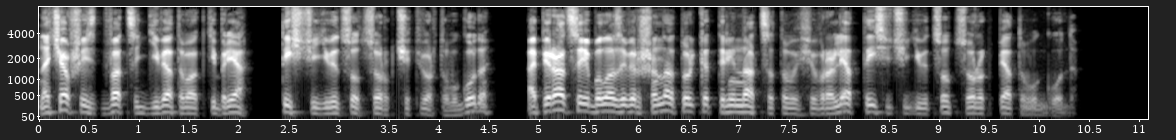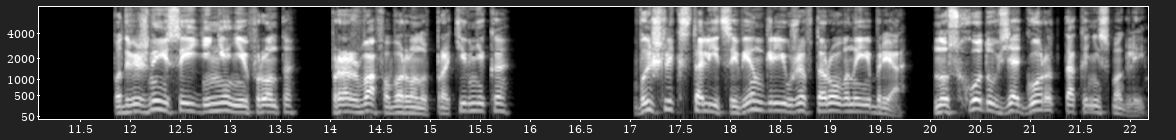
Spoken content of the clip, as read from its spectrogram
Начавшись 29 октября 1944 года, операция была завершена только 13 февраля 1945 года. Подвижные соединения фронта, прорвав оборону противника, вышли к столице Венгрии уже 2 ноября, но сходу взять город так и не смогли.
